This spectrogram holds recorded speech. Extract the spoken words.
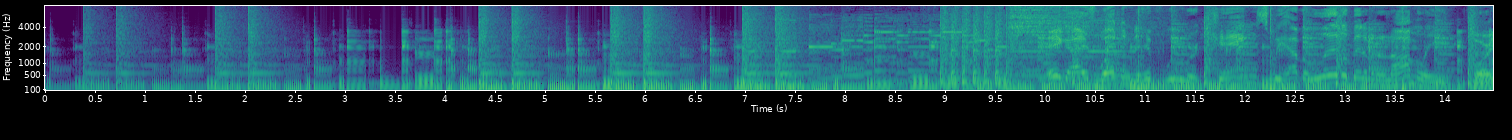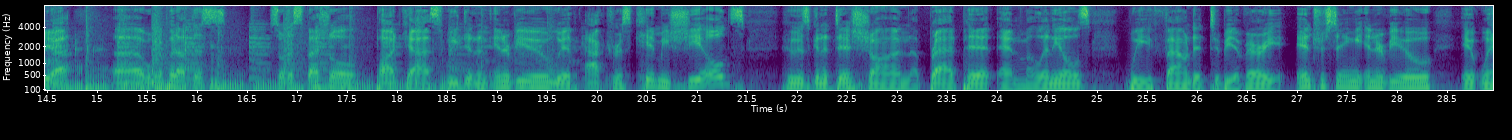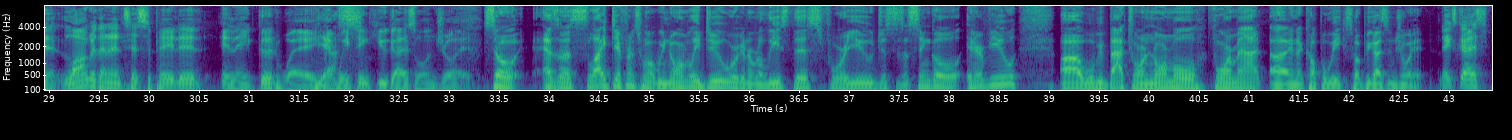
Hey guys, welcome to If We Were Kings. We have a little bit of an anomaly for you. Uh, we're going to put out this sort of special podcast. We did an interview with actress Kimmy Shields, who is going to dish on Brad Pitt and millennials. We found it to be a very interesting interview. It went longer than anticipated in a good way, Yes. and we think you guys will enjoy it. So, as a slight difference from what we normally do, we're going to release this for you just as a single interview. Uh, we'll be back to our normal format uh, in a couple weeks. Hope you guys enjoy it. Thanks, guys.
